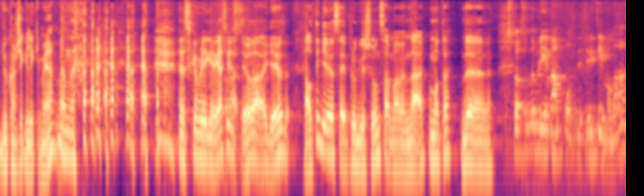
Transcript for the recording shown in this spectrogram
Du kanskje ikke like mye, men det skal bli gøy. Jeg synes, Jo, det er gøy. Det er alltid gøy å se progresjon, samme hvem det er. på en måte. Det, Spørs om det blir mer podd i de timene her.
